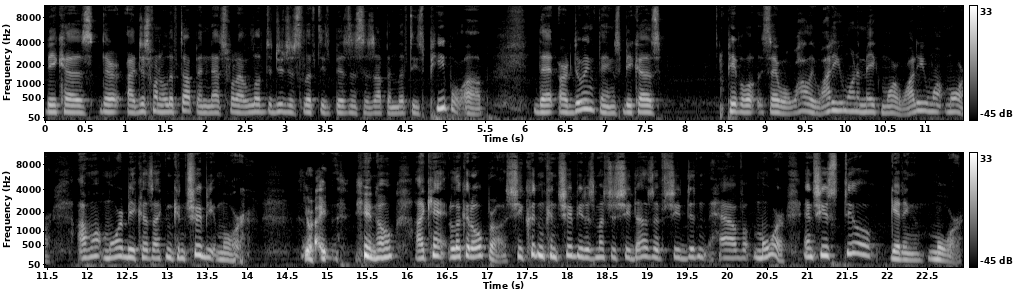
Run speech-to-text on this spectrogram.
because there, I just want to lift up, and that's what I love to do just lift these businesses up and lift these people up that are doing things because people say, Well, Wally, why do you want to make more? Why do you want more? I want more because I can contribute more. You're right. You know, I can't look at Oprah. She couldn't contribute as much as she does if she didn't have more. And she's still getting more,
